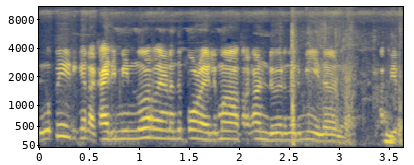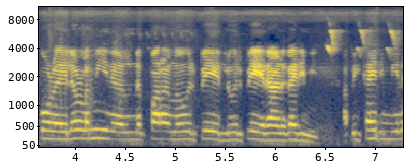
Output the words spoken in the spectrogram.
നിങ്ങൾ പേടിക്കണ്ട. കരിമീൻ എന്ന് പറയുന്നത് പുഴയിൽ മാത്രം കണ്ടുവരുന്ന ഒരു മീനാണ്. അപ്പൊ ഈ പുഴയിലുള്ള മീനുകളുടെ പറയുന്ന ഒരു പേരിൽ ഒരു പേരാണ് കരിമീൻ. അപ്പൊ ഈ കരിമീൻ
